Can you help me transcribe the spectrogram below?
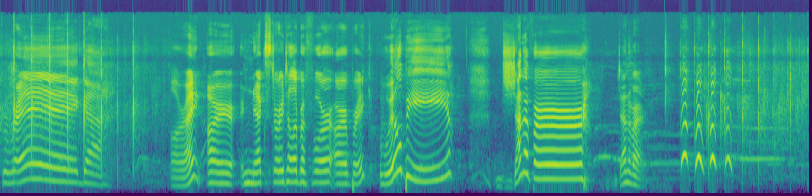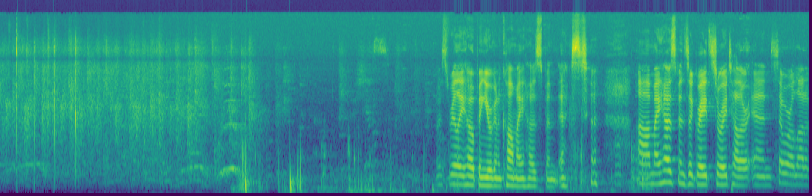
Greg. All right, our next storyteller before our break will be Jennifer. Jennifer. I was really hoping you were going to call my husband next. uh, my husband's a great storyteller, and so are a lot of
